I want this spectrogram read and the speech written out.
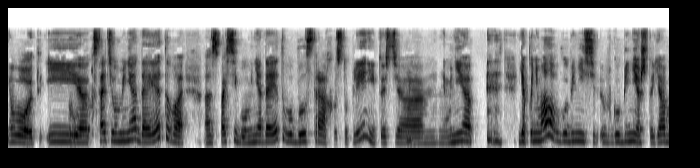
Вот. И, кстати, у меня до этого, а, спасибо, у меня до этого был страх выступлений. То есть mm. мне, я понимала в глубине, в глубине, что я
